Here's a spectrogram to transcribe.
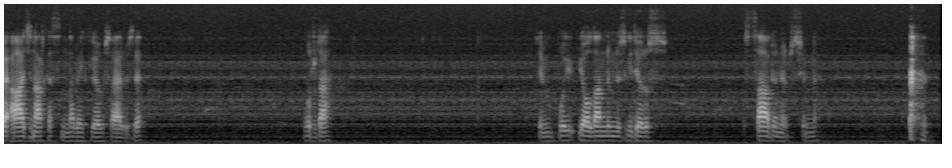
Ve ağacın arkasında bekliyor bu sefer bizi. Burada. Şimdi bu yoldan dümdüz gidiyoruz. Sağa dönüyoruz şimdi.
